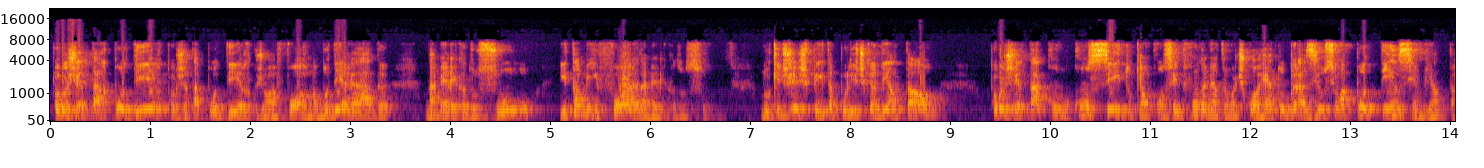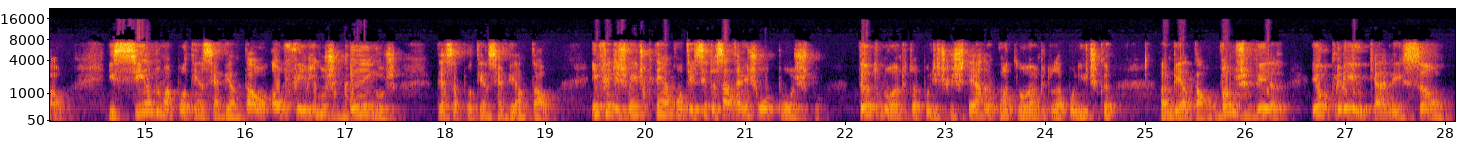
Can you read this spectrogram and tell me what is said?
projetar poder, projetar poder de uma forma moderada na América do Sul e também fora da América do Sul. No que diz respeito à política ambiental, projetar com o conceito, que é um conceito fundamentalmente correto, o Brasil ser uma potência ambiental. E sendo uma potência ambiental, auferir os ganhos dessa potência ambiental. Infelizmente, o que tem acontecido é exatamente o oposto tanto no âmbito da política externa quanto no âmbito da política ambiental. Vamos ver, eu creio que a eleição,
